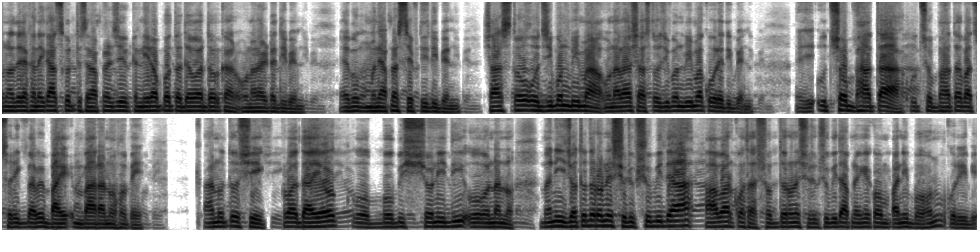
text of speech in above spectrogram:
ওনাদের এখানে কাজ করতেছেন, আপনার যে একটা নিরাপত্তা দেওয়ার দরকার, ওনারা এটা দিবেন। এবং মানে আপনার সেফটি দিবেন। স্বাস্থ্য ও জীবন বীমা, ওনারা স্বাস্থ্য জীবন বীমা করে দিবেন। উৎসব ভাতা উৎসব ভাতা বাৎসরিকভাবে বাড়ানো হবে। আনুতোষিক প্রদায়ক ও ভবিষ্যনিধি ও অন্যান্য। মানে যত ধরনের সুযোগ সুবিধা পাওয়ার কথা, সব ধরনের সুযোগ সুবিধা আপনাকে কোম্পানি বহন করিবে।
